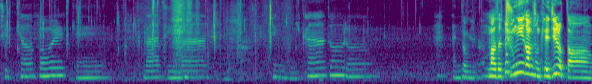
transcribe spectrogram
지켜볼게 마지막 행복하도록 안녕 맞아 중2 감성 개지렸다.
